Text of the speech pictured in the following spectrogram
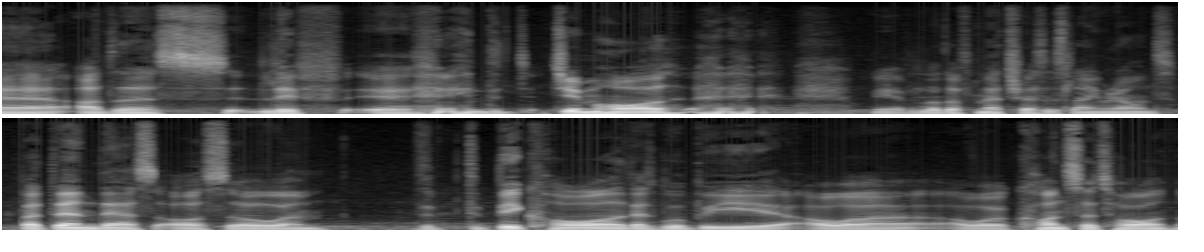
Uh, others live uh, in the gym hall. we have a lot of mattresses lying around. But then there's also um, the, the big hall that will be our our concert hall.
